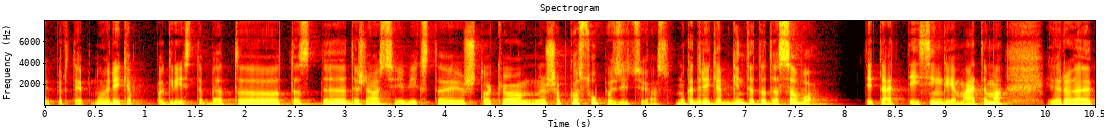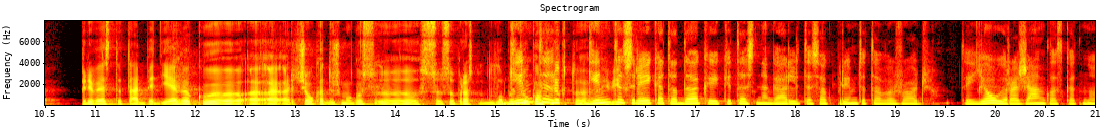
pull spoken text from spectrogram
taip ir taip, nu, reikia pagrysti, bet e, tas e, dažniausiai vyksta iš tokio, nu, iš apkasų pozicijos, nu, kad reikia apginti tada savo, tai tą teisingąjį matymą ir privesti tą bedėvę, arčiau, kad žmogus su, suprastų labai Ginti, daug konfliktų. Gintis vyksta. reikia tada, kai kitas negali tiesiog priimti tavo žodžių. Tai jau yra ženklas, kad, nu,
